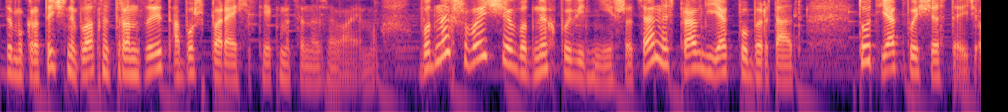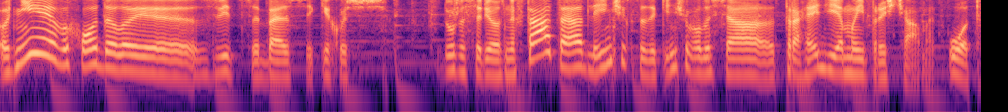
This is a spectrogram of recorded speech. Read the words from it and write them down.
демократичний власне транзит або ж перехід, як ми це називаємо. В одних швидше, в одних повільніше. Це насправді як пубертат. Тут як пощастить. Одні виходили звідси без якихось. Дуже серйозних втрат, а для інших це закінчувалося трагедіями і прищами. От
